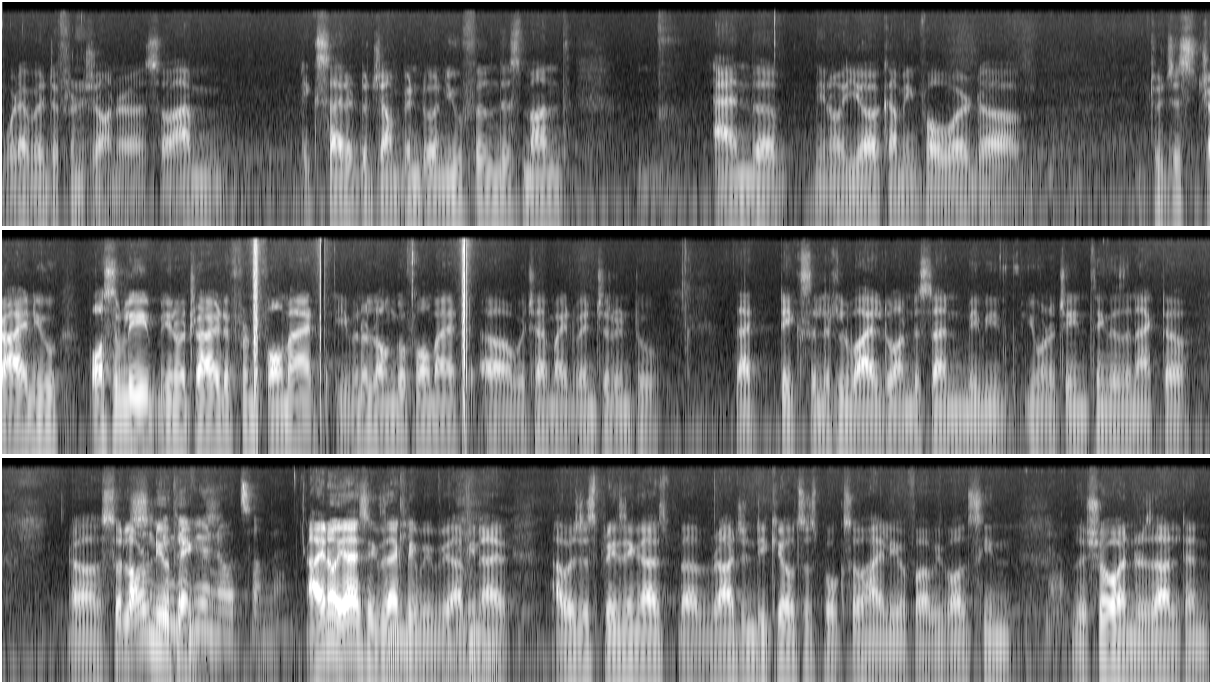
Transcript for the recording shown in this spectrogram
whatever different genres. So I'm excited to jump into a new film this month and the you know year coming forward. Uh, to just try new, possibly you know try a different format, even a longer format, uh, which I might venture into. That takes a little while to understand. Maybe you want to change things as an actor, Uh, so a lot she of new things. give you notes on that. I know, yes, exactly. We, we- I mean, I, I was just praising us. Uh, Raj and DK also spoke so highly of her. We've all seen the show and result, and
